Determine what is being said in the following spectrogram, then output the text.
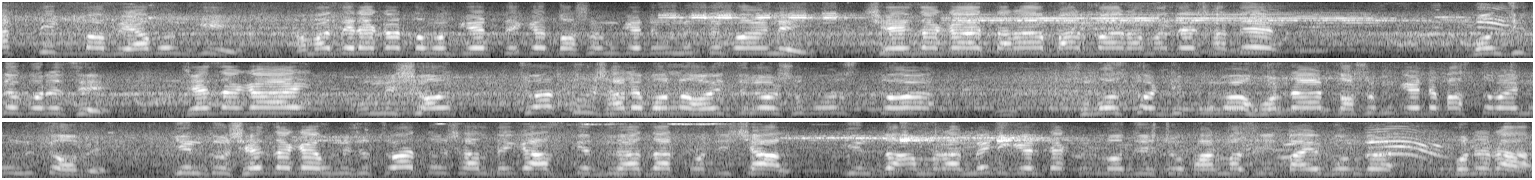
আর্থিকভাবে এবং কি আমাদের এগারোতম গেট থেকে দশম গেটে উন্নীত করেনি। সেই জায়গায় তারা বারবার আমাদের সাথে বঞ্চিত করেছে। যে জায়গায় উনিশশো চুয়াত্তর সালে বলা হয়েছিল, সমস্ত সমস্ত ডিপ্লোমা হোল্ডার দশম গেটে বাস্তবায়ন উন্নীত হবে। কিন্তু সে জায়গায় উনিশশো চুয়াত্তর সাল থেকে আজকে দুই হাজার পঁচিশ সাল কিন্তু আমরা মেডিকেল টেকনোলজিস্ট ও ফার্মাসিস্ট ভাই বোন- বোনেরা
